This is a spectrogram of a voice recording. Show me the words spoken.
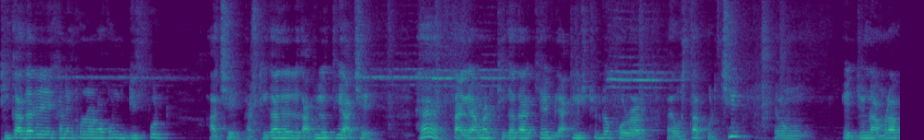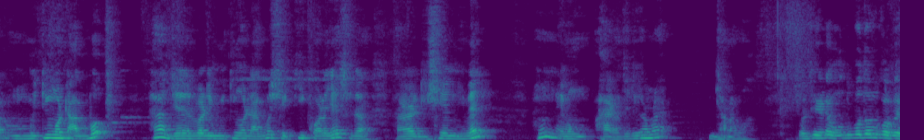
ঠিকাদারের এখানে কোনো রকম ডিসপুট আছে বা ঠিকাদারের গাফিলতি আছে হ্যাঁ তাহলে আমরা ঠিকাদারকে ব্ল্যাকলিস্টেডও করার ব্যবস্থা করছি এবং এর জন্য আমরা মিটিংও ডাকবো। হ্যাঁ জেনারেল বডি মিটিংও ডাকবো সে কী করা যায় সেটা তারা ডিসিশন নেবেন। হুম এবং হায়ার অথরিটিকে আমরা জানাব। বলছি এটা উদ্বোধন কবে?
